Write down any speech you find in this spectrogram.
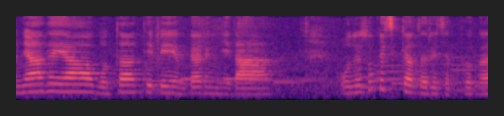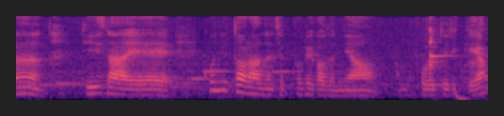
안녕하세요. 몬타나TV 은별입니다. 오늘 소개시켜드릴 제품은 D사의 코니터라는 제품이거든요. 한번 보여드릴게요.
